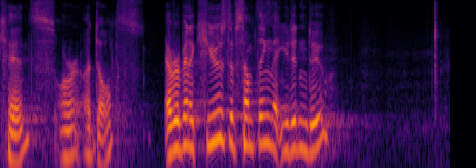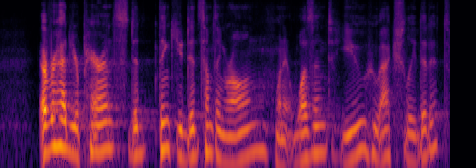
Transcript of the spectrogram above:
kids or adults, ever been accused of something that you didn't do? Ever had your parents did, think you did something wrong when it wasn't you who actually did it?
